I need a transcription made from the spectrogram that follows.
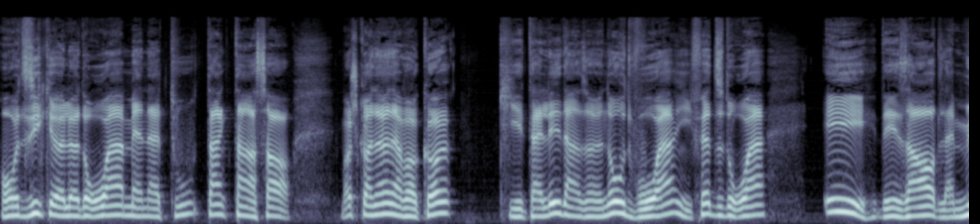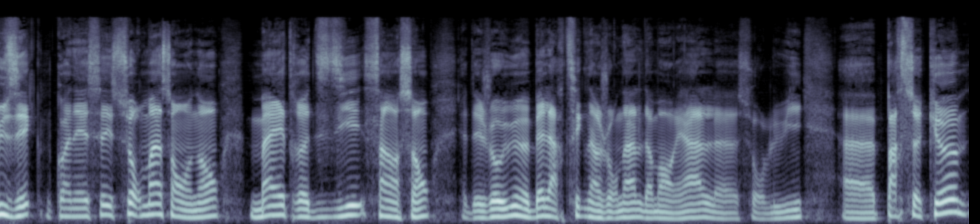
On dit que le droit mène à tout tant que t'en sors. Moi, je connais un avocat qui est allé dans une autre voie. Il fait du droit et des arts de la musique. Vous connaissez sûrement son nom, Maître Didier Sanson. Il y a déjà eu un bel article dans le journal de Montréal euh, sur lui euh, parce que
